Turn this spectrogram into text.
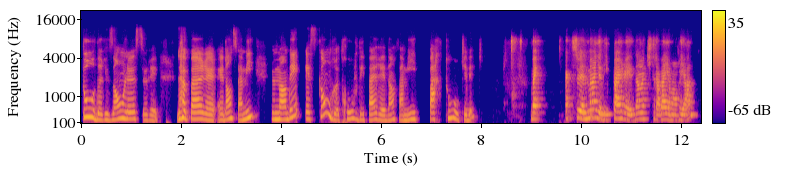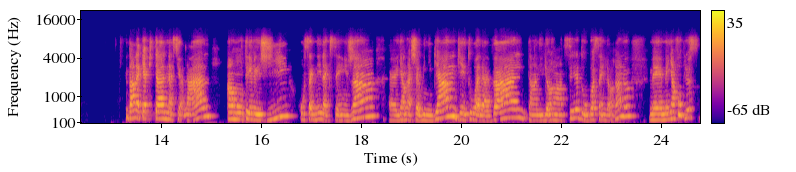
tour d'horizon sur euh, la père aidante famille, je me demandais, est-ce qu'on retrouve des pères aidants famille partout au Québec? Bien, actuellement, il y a des pères aidants qui travaillent à Montréal, dans la capitale nationale, en Montérégie, au Saguenay-Lac-Saint-Jean, il y en a à Shawinigan, bientôt à Laval, dans les Laurentides, au Bas-Saint-Laurent, mais, mais il en faut plus.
